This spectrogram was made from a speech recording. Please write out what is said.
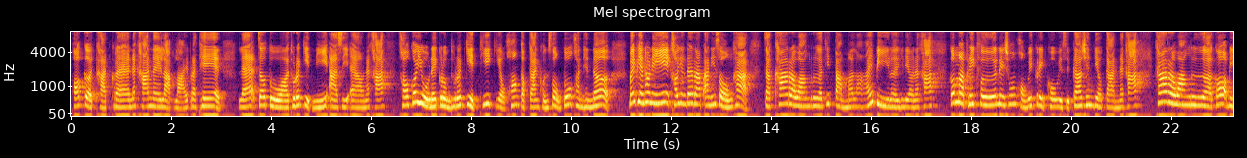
เพราะเกิดขาดแคลนนะคะในหลากหลายประเทศ และเจ้าตัวธุรกิจนี้ RCL นะคะเขาก็อยู่ในกลุ่มธุรกิจที่เกี่ยวข้องกับการขนส่งตู้คอนเทนเนอร์ ไม่เพียงเท่านี้เขายังได้รับอานิสงส์ค่ะ จากค่าระวางเรือที่ต่ำมาหลายปีเลยทีเดียวนะคะ ก็มาพลิกฟื้นในช่วงของวิกฤตโควิด -19 เช่นเดียวกันนะคะ ค่าระวางเรือก็มี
